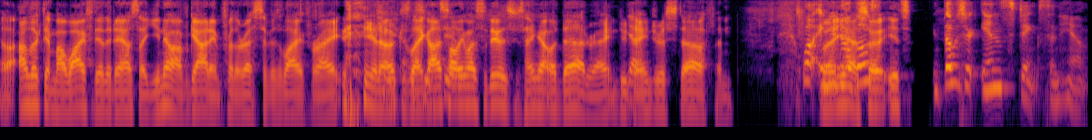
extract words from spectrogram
uh, I looked at my wife the other day. I was like, you know, I've got him for the rest of his life, right? you know, because like that's do. all he wants to do is just hang out with dad, right, and do yep. dangerous stuff. And well, and but, you know, yeah, those, so it's those are instincts in him,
